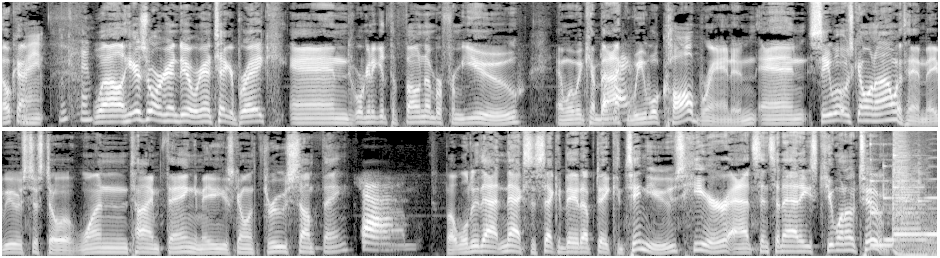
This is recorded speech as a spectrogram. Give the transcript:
Okay. Right. Okay. Well, here's what we're going to do. We're going to take a break, and we're going to get the phone number from you. And when we come back, Okay. we will call Brandon and see what was going on with him. Maybe it was just a one-time thing. and Maybe he was going through something. Yeah. Um, but we'll do that next. The second date update continues here at Cincinnati's Q102.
